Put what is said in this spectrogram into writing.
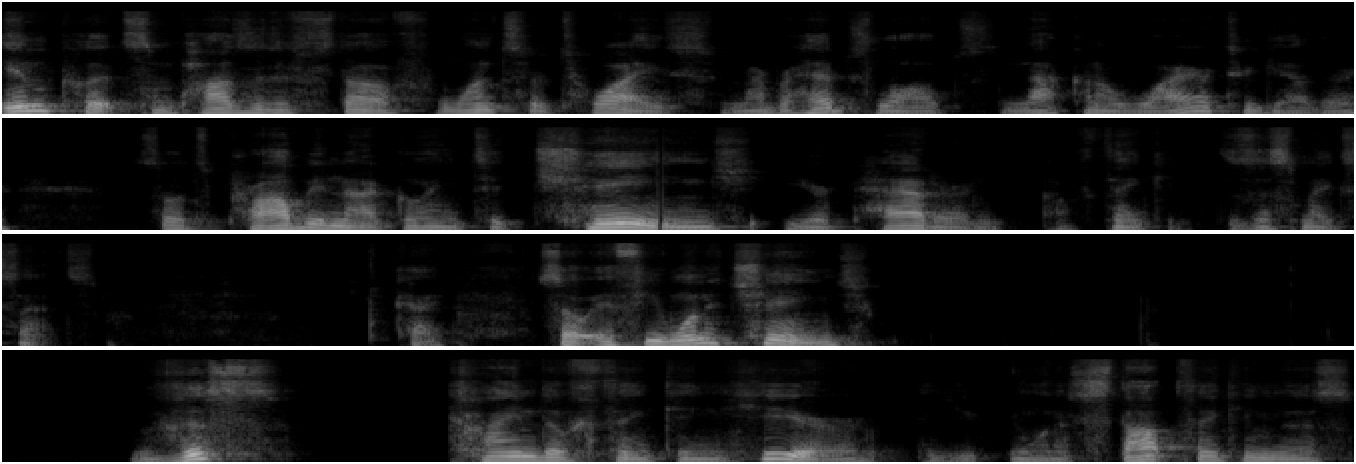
input some positive stuff once or twice, remember Hebb's law not going to wire together. So it's probably not going to change your pattern of thinking. Does this make sense? Okay. So if you want to change this kind of thinking here, you, you want to stop thinking this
